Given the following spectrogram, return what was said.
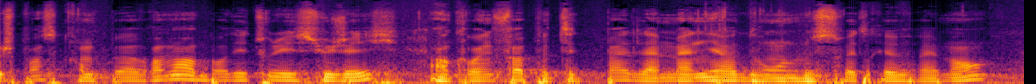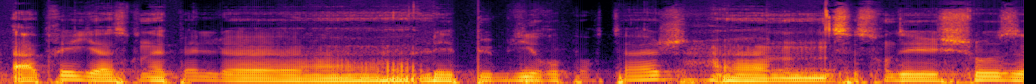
je pense qu'on peut vraiment aborder tous les sujets. Encore une fois, peut-être pas de la manière dont on le souhaiterait vraiment. Après, il y a ce qu'on appelle euh, les publics reportages. Euh, ce sont des choses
